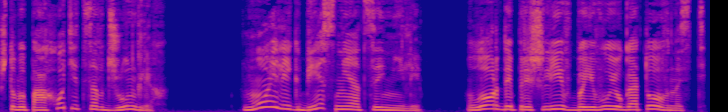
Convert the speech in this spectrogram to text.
чтобы поохотиться в джунглях. Мой ликбез не оценили. Лорды пришли в боевую готовность.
